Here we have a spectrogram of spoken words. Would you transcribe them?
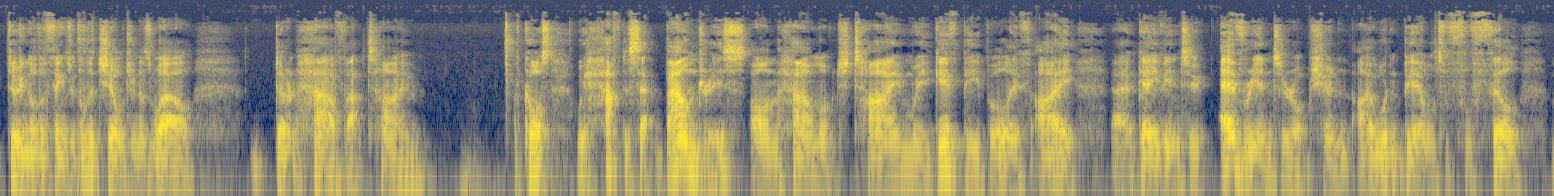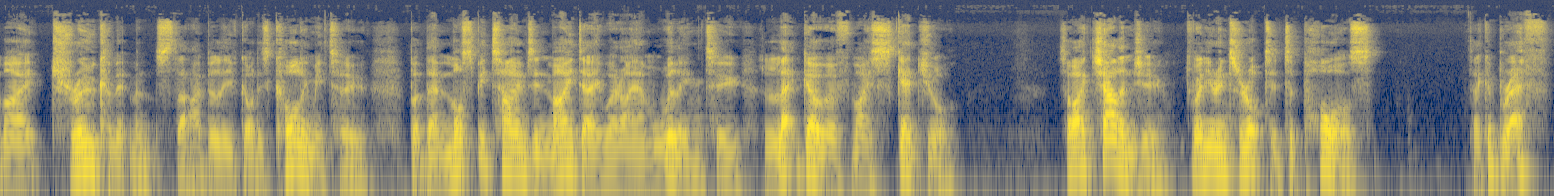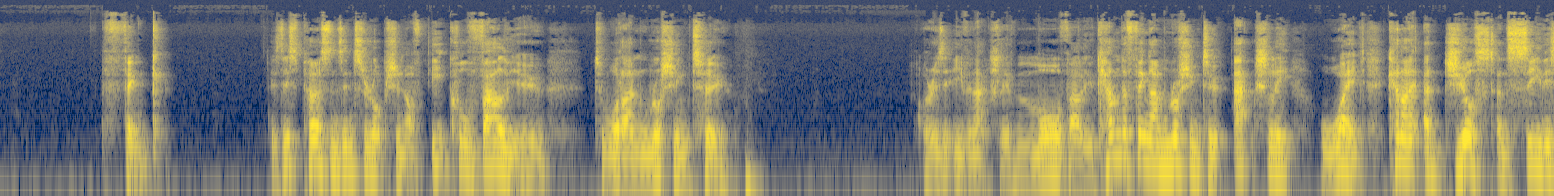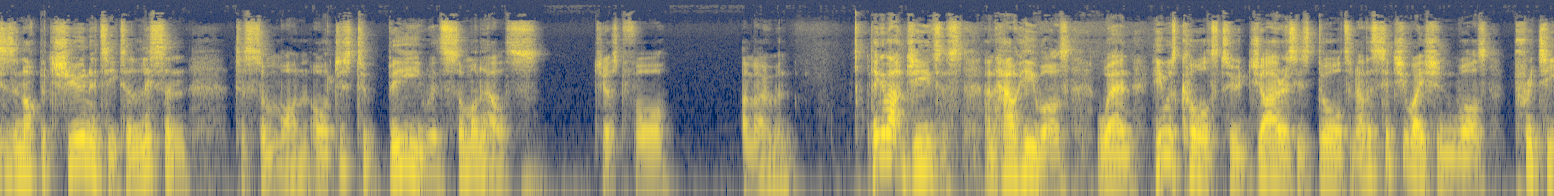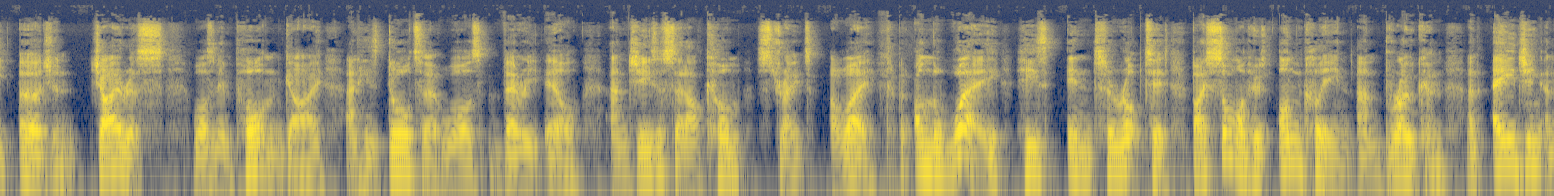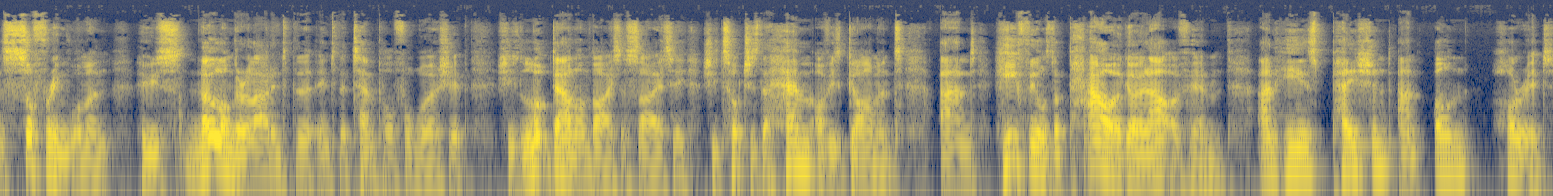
doing other things with other children as well don't have that time. Of course, we have to set boundaries on how much time we give people. If I uh, gave into every interruption, I wouldn't be able to fulfill my true commitments that I believe God is calling me to but there must be times in my day where I am willing to let go of my schedule. So I challenge you when you're interrupted to pause, take a breath, think. Is this person's interruption of equal value to what I'm rushing to? Or is it even actually of more value? Can the thing I'm rushing to actually wait? Can I adjust and see this as an opportunity to listen to someone or just to be with someone else just for a moment. Think about Jesus and how he was when he was called to Jairus' daughter. Now, the situation was pretty urgent. Jairus was an important guy and his daughter was very ill. And Jesus said, I'll come straight away. But on the way, he's interrupted by someone who's unclean and broken, an aging and suffering woman who's no longer allowed into the into the temple for worship. She's looked down on by society. She touches the hem of his garment and he feels the power going out of him and he is patient and unhurried.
